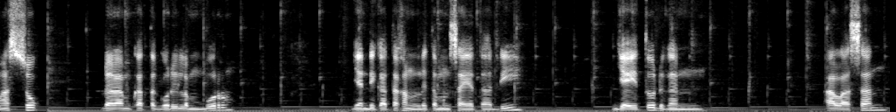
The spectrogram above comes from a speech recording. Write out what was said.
masuk dalam kategori lembur yang dikatakan oleh teman saya tadi yaitu dengan alasan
